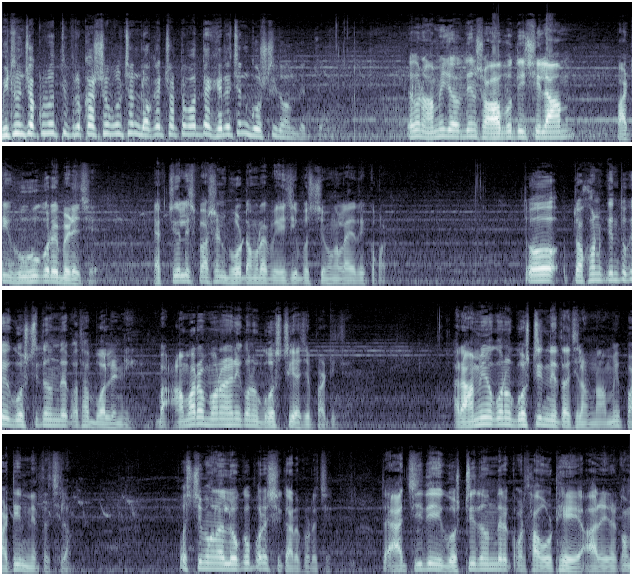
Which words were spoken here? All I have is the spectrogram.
মিঠুন চক্রবর্তী প্রকাশ্য বলছেন, লকেট চট্টোপাধ্যায় হেরেছেন গোষ্ঠীদ্বন্দ্বের জন্য। দেখুন, আমি যতদিন সভাপতি ছিলাম, পার্টি হু হু করে বেড়েছে। একচল্লিশ পার্সেন্ট ভোট আমরা পেয়েছি পশ্চিমবাংলায় রেকর্ড। তো তখন কিন্তু কেউ গোষ্ঠীদ্বন্দ্বের কথা বলেনি, বা আমারও মনে হয়নি কোনো গোষ্ঠী আছে পার্টিতে। আর আমিও কোনো গোষ্ঠীর নেতা ছিলাম না, আমি পার্টির নেতা ছিলাম। পশ্চিমবাংলার লোকও পরে স্বীকার করেছে। তো আজ যদি এই গোষ্ঠীদ্বন্দ্বের কথা ওঠে, আর এরকম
